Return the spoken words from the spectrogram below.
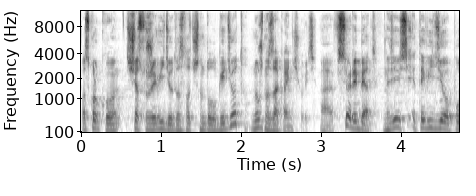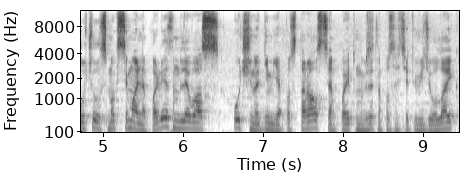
Поскольку сейчас уже видео достаточно долго идет, нужно заканчивать. А, все, ребят, надеюсь, это видео получилось максимально полезным для вас. Очень над ним я постарался, поэтому обязательно поставьте это видео лайк.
